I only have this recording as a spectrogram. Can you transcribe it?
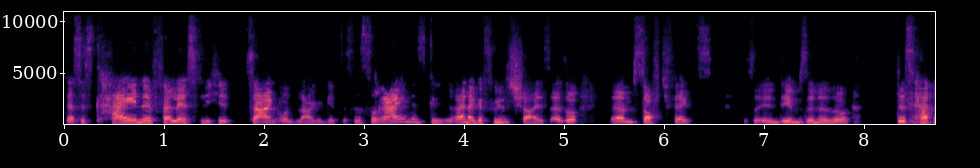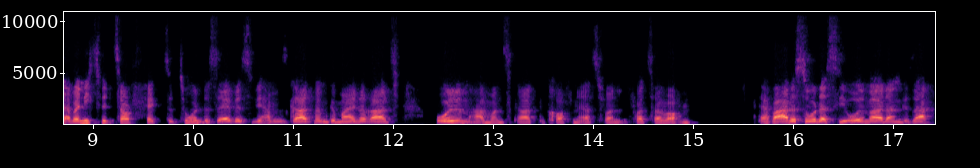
dass es keine verlässliche Zahlengrundlage gibt. Das ist reines, reiner Gefühlsscheiß, also ähm, Soft so in dem Sinne so. Das hat aber nichts mit Soft Facts zu tun. Dasselbe ist, wir haben es gerade mit dem Gemeinderat Ulm haben wir uns gerade getroffen, erst vor, vor zwei Wochen. Da war das so, dass die Ulmer dann gesagt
